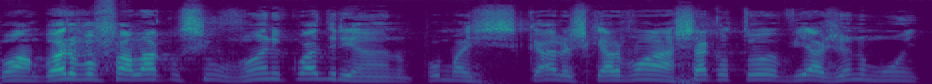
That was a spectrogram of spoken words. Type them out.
Bom, agora eu vou falar com o Silvano e com o Adriano. Pô, mas, cara, os caras vão achar que eu estou viajando muito.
